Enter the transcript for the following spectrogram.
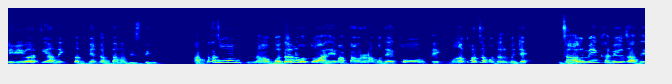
टीव्हीवरती अनेक तज्ज्ञ करताना दिसतील. आता जो बदल होतो आहे वातावरणामध्ये तो एक महत्त्वाचा बदल म्हणजे झालमे खलीलजादे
